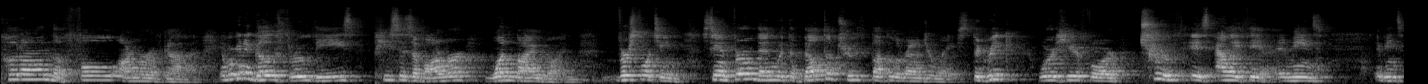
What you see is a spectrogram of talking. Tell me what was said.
put on the full armor of God. And we're going to go through these pieces of armor one by one. Verse 14 Stand firm then with the belt of truth buckled around your waist. The Greek word here for truth is aletheia. It means, it means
